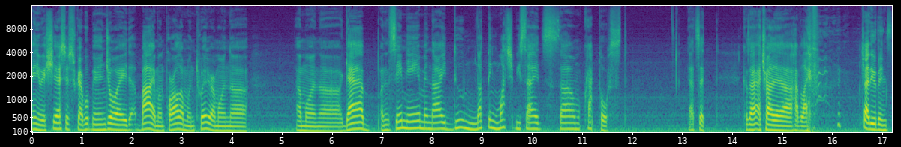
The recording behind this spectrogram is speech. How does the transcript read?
anyway share subscribe hope you enjoyed bye i'm on Parler i'm on twitter i'm on uh I'm on uh, Gab under the same name, and I do nothing much besides um, crap post. That's it. Cause I, I try to uh, have life, try to do things.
